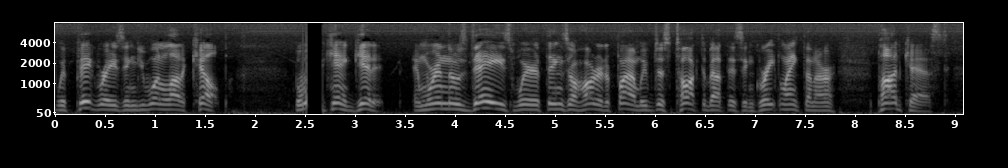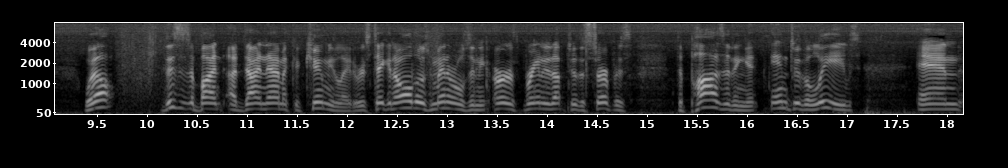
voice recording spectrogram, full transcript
with pig raising, you want a lot of kelp, but we can't get it. And we're in those days where things are harder to find. We've just talked about this in great length on our podcast. Well, this is a, a dynamic accumulator. It's taking all those minerals in the earth, bringing it up to the surface, depositing it into the leaves, and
